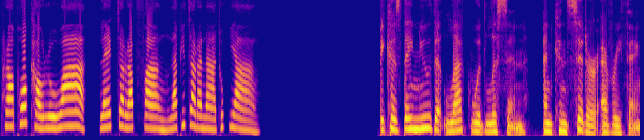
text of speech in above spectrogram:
เพราะพวกเขารู้ว่า เล็กจะรับฟังและพิจารณาทุกอย่าง because they knew that Lek would listen and consider everything.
